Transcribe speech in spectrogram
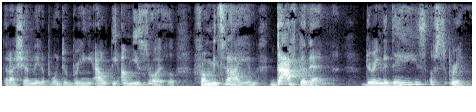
that Hashem made a point of bringing out the Am Yisrael from Mitzrayim, Davka then, during the days of spring.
